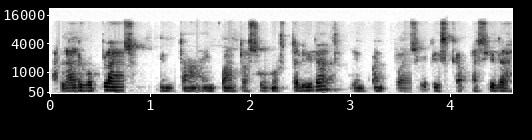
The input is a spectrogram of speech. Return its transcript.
a largo plazo en, en cuanto a su mortalidad y en cuanto a su discapacidad.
